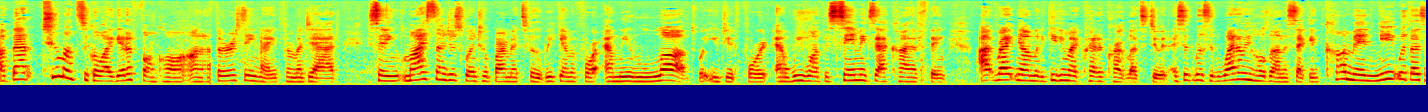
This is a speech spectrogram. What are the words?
About two months ago, I get a phone call on a Thursday night from a dad saying, My son just went to a bar mitzvah the weekend before, and we loved what you did for it, and we want the same exact kind of thing. Uh, right now, I'm going to give you my credit card. Let's do it. I said, Listen, why don't we hold on a second? Come in, meet with us,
